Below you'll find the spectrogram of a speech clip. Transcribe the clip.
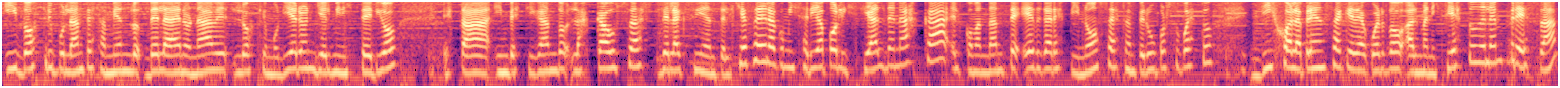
y dos tripulantes también de la aeronave los que murieron y el ministerio está investigando las causas del accidente. El jefe de la comisaría policial de Nazca, el comandante Edgar Espinosa, esto en Perú por supuesto, dijo a la prensa que de acuerdo al manifiesto de la empresa,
